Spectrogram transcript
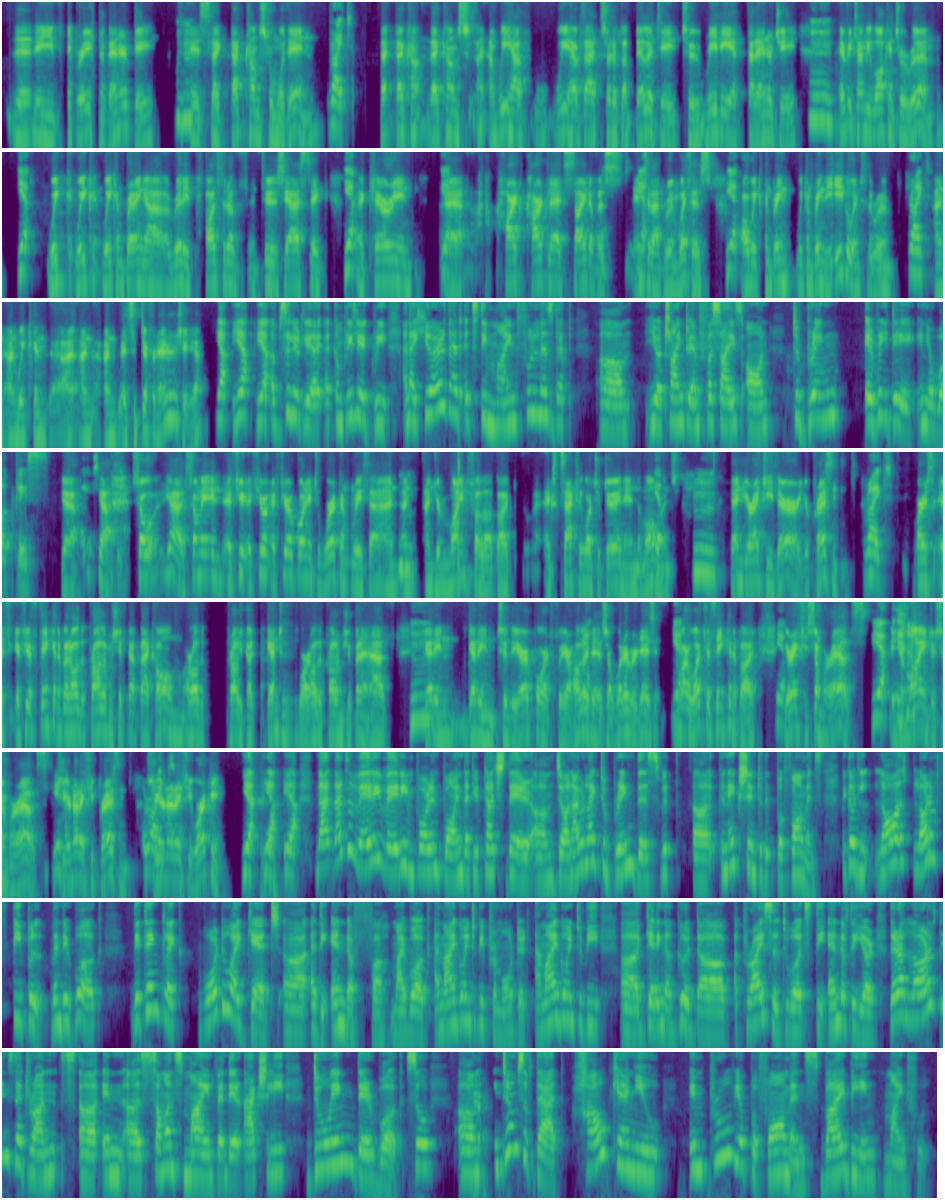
the the vibration of energy mm-hmm. is like that comes from within, right? That that com- that comes, and we have we have that sort of ability to radiate that energy mm. every time we walk into a room. Yeah, we can, we can we can bring a, a really positive, enthusiastic, yeah. caring yeah. uh, heart heart led side of us into yeah. that room with us yeah. or we can bring we can bring the ego into the room right and and we can uh, and and it's a different energy yeah yeah yeah yeah absolutely I, I completely agree and i hear that it's the mindfulness that um, you're trying to emphasize on to bring every day in your workplace yeah, right? yeah. So yeah, so I mean, if you if you're if you're going into work, Amrita, and mm-hmm. and and you're mindful about exactly what you're doing in the moment, yep. mm. then you're actually there. You're present. Right. Whereas if if you're thinking about all the problems you've got back home or all the problems you've got getting to work, all the problems you're going to have mm. getting getting to the airport for your holidays yeah. or whatever it is. Yeah. No matter what you're thinking about, yeah. you're actually somewhere else. Yeah, in your mind, you're somewhere else. So you're not actually present. Right. So you're not actually working. Yeah, yeah, yeah. That that's a very very important point that you touched there, um, John. I would like to bring this with uh, connection to the performance because lot lot of people when they work they think like what do I get uh, at the end of uh, my work? Am I going to be promoted? Am I going to be uh, getting a good uh, appraisal towards the end of the year? There are a lot of things that run uh, in uh, someone's mind when they're actually doing their work. So, um, yeah. in terms of that, how can you improve your performance by being mindful?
